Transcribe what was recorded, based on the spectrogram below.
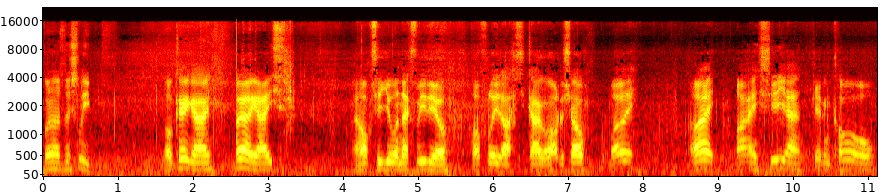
put her to sleep. Okay, guys. Alright, guys. I hope see you in the next video. Hopefully the Chicago Auto Show. Bye. Alright, bye. See ya. Getting cold.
